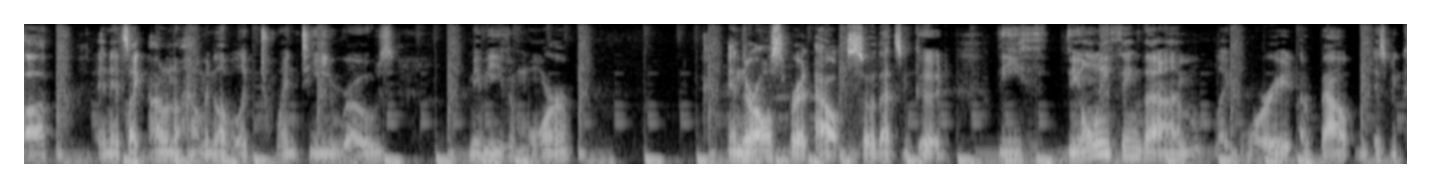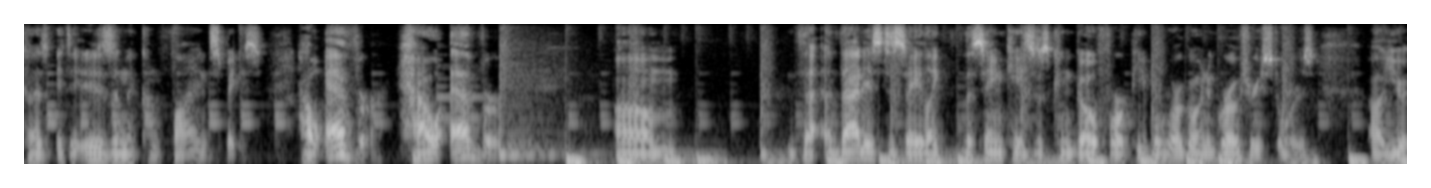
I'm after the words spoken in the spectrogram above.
up and it's like I don't know how many level, like 20 rows, maybe even more. And they're all spread out, so that's good. The the only thing that I'm like worried about is because it, it is in a confined space. However, however, um, that that is to say, like the same cases can go for people who are going to grocery stores uh, you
